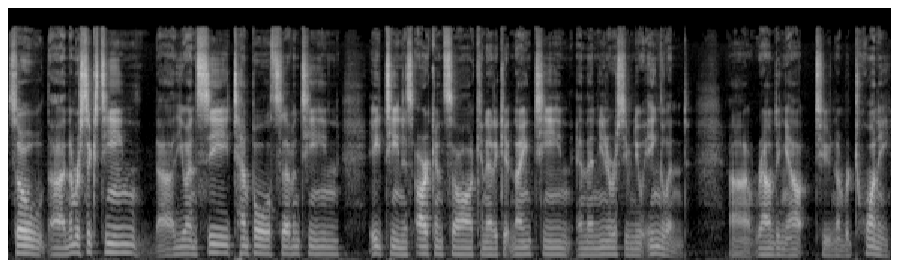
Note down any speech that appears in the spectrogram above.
So uh, number 16, uh, UNC, Temple 17, 18 is Arkansas, Connecticut 19, and then University of New England uh, rounding out to number 20.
